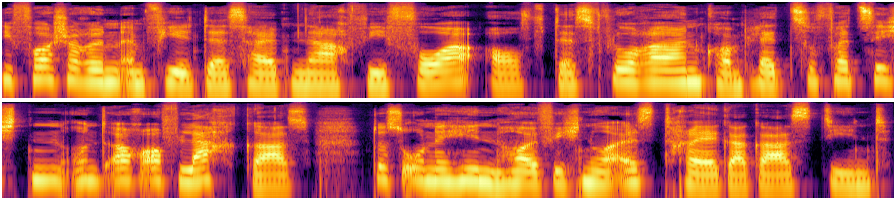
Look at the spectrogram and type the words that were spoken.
Die Forscherin empfiehlt deshalb nach wie vor, auf Desfluran komplett zu verzichten und auch auf Lachgas, das ohnehin häufig nur als Trägergas dient.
